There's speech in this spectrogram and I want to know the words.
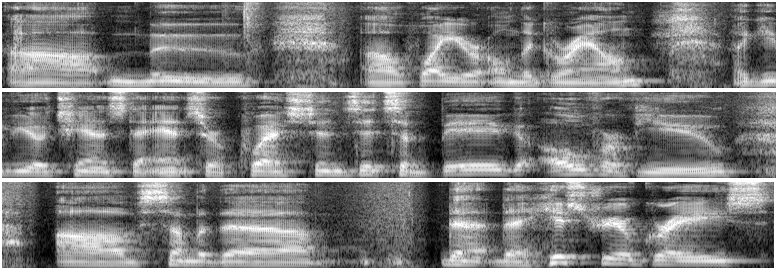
uh, move uh, while you're on the ground. I give you a chance to answer questions. It's a big overview of some of the the, the history of grace,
